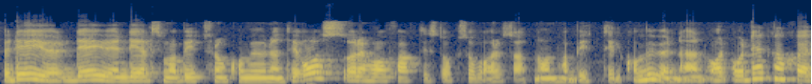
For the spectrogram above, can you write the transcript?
För det är, ju, det är ju en del som har bytt från kommunen till oss och det har faktiskt också varit så att någon har bytt till kommunen. Och, och det kanske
